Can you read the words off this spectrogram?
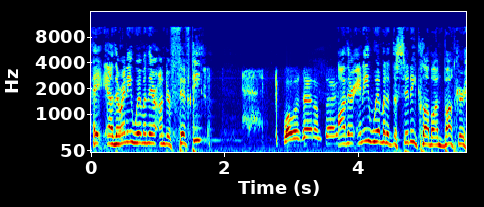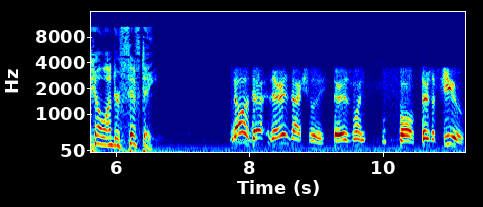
Hey, are there any women there under 50? What was that? I'm sorry. Are there any women at the City Club on Bunker Hill under 50? No, there there is actually. There is one. Well, there's a few,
